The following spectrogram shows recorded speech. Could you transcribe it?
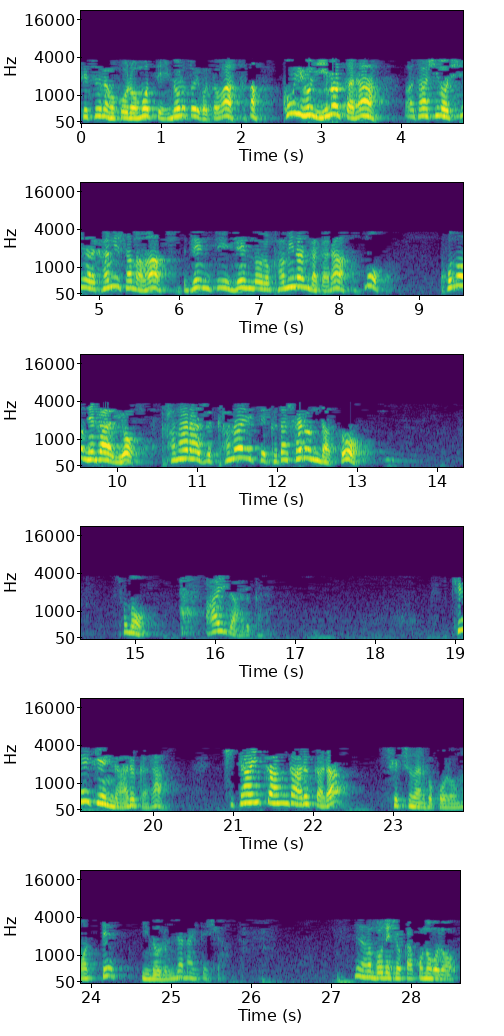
切な心を持って祈るということは、あ、こういうふうに祈ったら、私の父なる神様は全知全能の神なんだから、もう、この願いを必ず叶えてくださるんだと、その愛があるから、経験があるから、期待感があるから、切なる心を持って祈るんじゃないでしょうか。皆さんどうでしょうか？この頃、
